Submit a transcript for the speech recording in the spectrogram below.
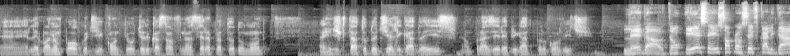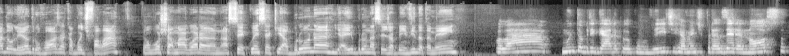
é, levando um pouco de conteúdo de educação financeira para todo mundo. A gente que está todo dia ligado a isso, é um prazer e obrigado pelo convite. Legal. Então, esse aí, só para você ficar ligado, o Leandro Rosa acabou de falar. Então, vou chamar agora na sequência aqui a Bruna. E aí, Bruna, seja bem-vinda também. Olá, muito obrigada pelo convite. Realmente o prazer é nosso.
